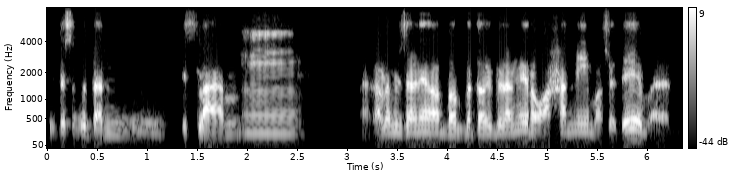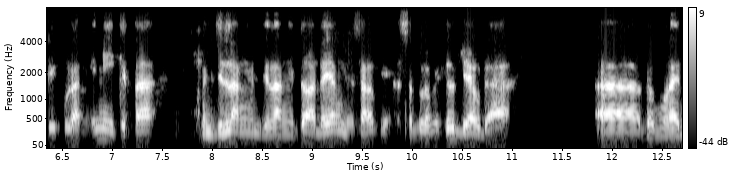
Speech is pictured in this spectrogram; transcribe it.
itu sebutan Islam Hmm. Nah, kalau misalnya Betawi bilang nih rohan nih, maksudnya di bulan ini kita menjelang menjelang itu ada yang misal sebelum itu dia udah eh, udah mulai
